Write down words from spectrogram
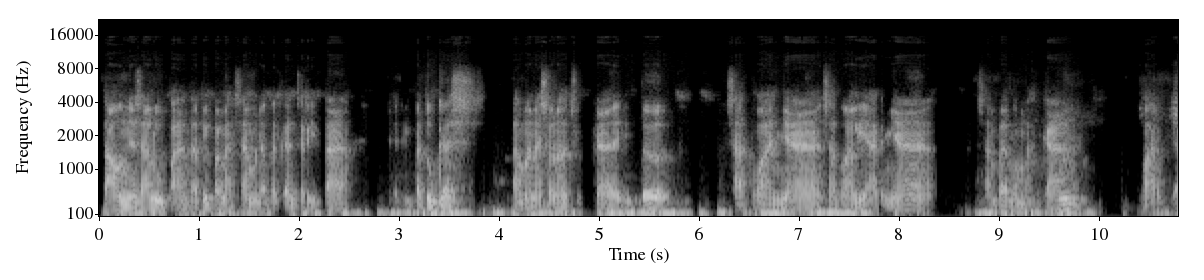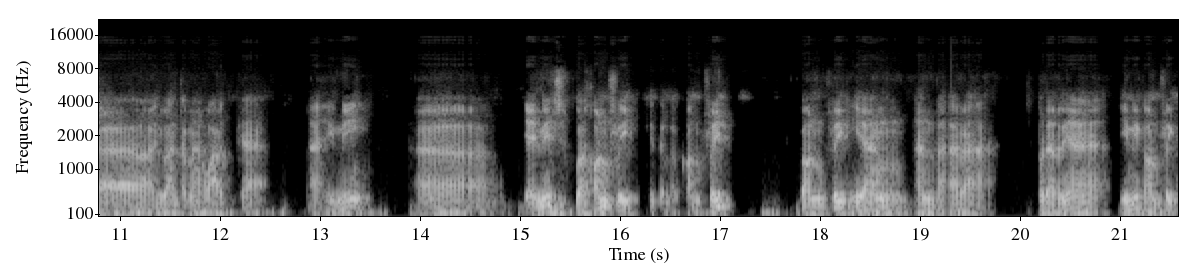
tahunnya saya lupa tapi pernah saya mendapatkan cerita dari petugas Taman Nasional juga itu satwanya satwa liarnya sampai memakan warga hewan ternak warga. Nah ini eh, ya ini sebuah konflik gitu loh. Konflik konflik yang antara sebenarnya ini konflik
